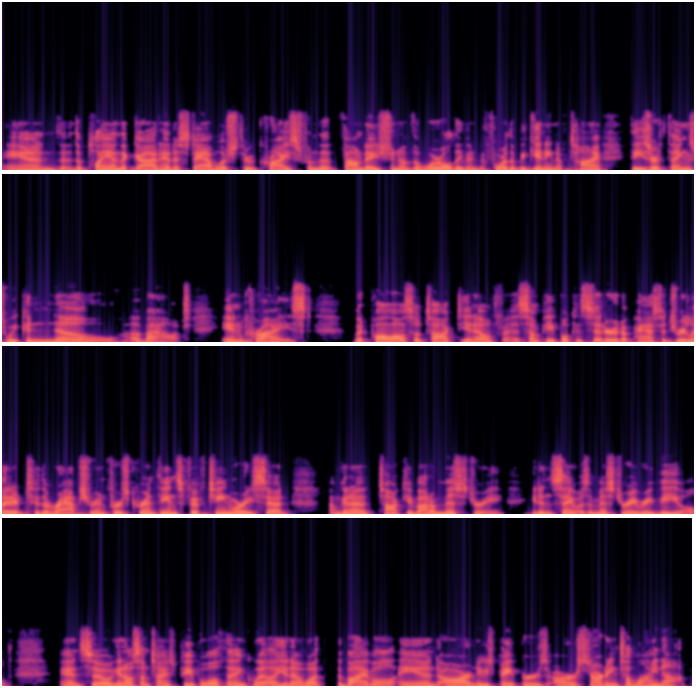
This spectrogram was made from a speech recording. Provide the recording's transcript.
and the, the, plan that God had established through Christ from the foundation of the world, even before the beginning of time. These are things we can know about in mm-hmm. Christ. But Paul also talked, you know, some people consider it a passage related to the rapture in 1 Corinthians 15, where he said, I'm going to talk to you about a mystery. He didn't say it was a mystery revealed. And so, you know, sometimes people will think, well, you know what? The Bible and our newspapers are starting to line up.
